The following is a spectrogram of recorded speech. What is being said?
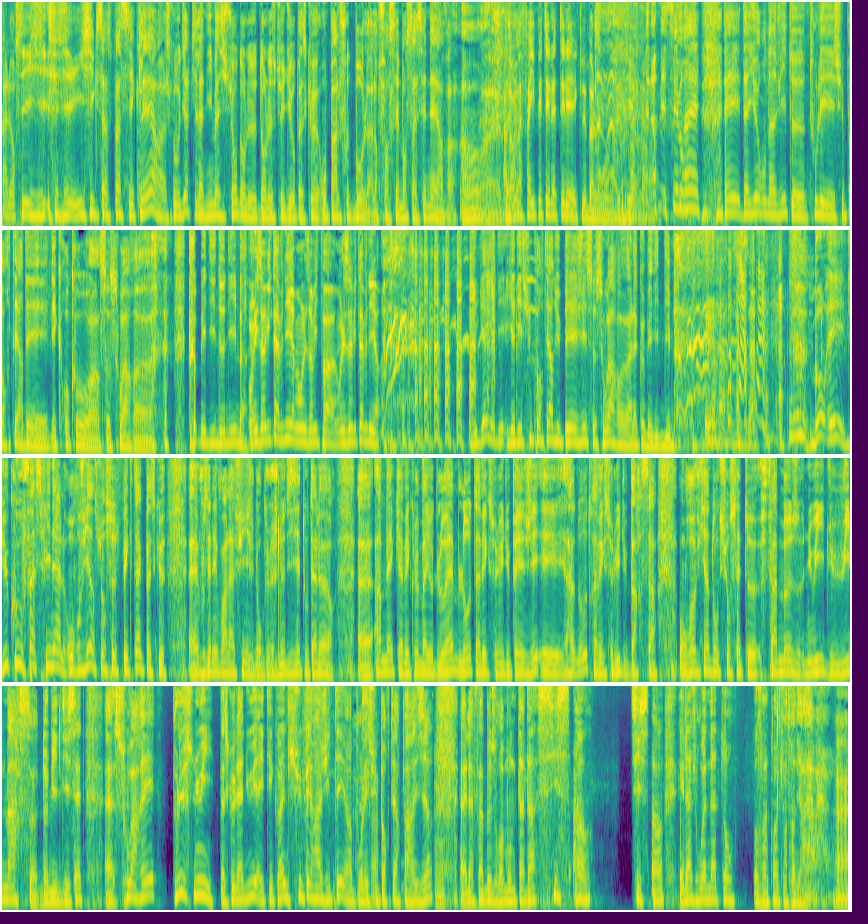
Alors c'est ici que ça se passe, c'est clair. Je peux vous dire qu'il y a l'animation dans le dans le studio parce que on parle football. Alors forcément ça s'énerve. Hein. Euh, Ah, on a failli péter la télé avec le ballon, je veux dire. mais c'est vrai. Et d'ailleurs on invite euh, tous les supporters des, des crocos hein, ce soir euh, comédie de Nîmes. On les invite à venir, hein, on les invite pas, on les invite à venir. Les gars, il y a des- il y, a des supporters du PSG ce soir à la comédie de Nîmes. bon, et du coup, phase finale, on revient sur ce spectacle parce que vous allez voir l'affiche. Donc, je le disais tout à l'heure, euh, un mec avec le maillot de l'OM, l'autre avec celui du PSG et un autre avec celui du Barça. On revient donc sur cette fameuse nuit du 8 mars 2017, euh, soirée plus nuit, parce que la nuit a été quand même super agitée hein, pour les supporters parisiens. Euh, la fameuse remontada 6-1. 6-1. Et là, je vois Nathan dans un coin qui est en train de dire ah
